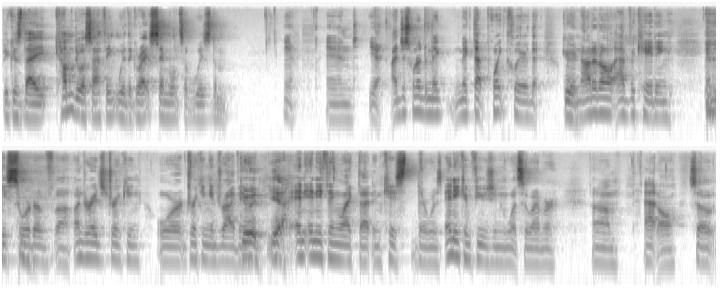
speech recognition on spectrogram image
because they come to us, I think, with a great semblance of wisdom. Yeah, and yeah, I just wanted to make make that point clear that we're not at all advocating any sort of uh, underage drinking or drinking and driving. Good, yeah. and anything like that. In case there was any confusion whatsoever um, at all. So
